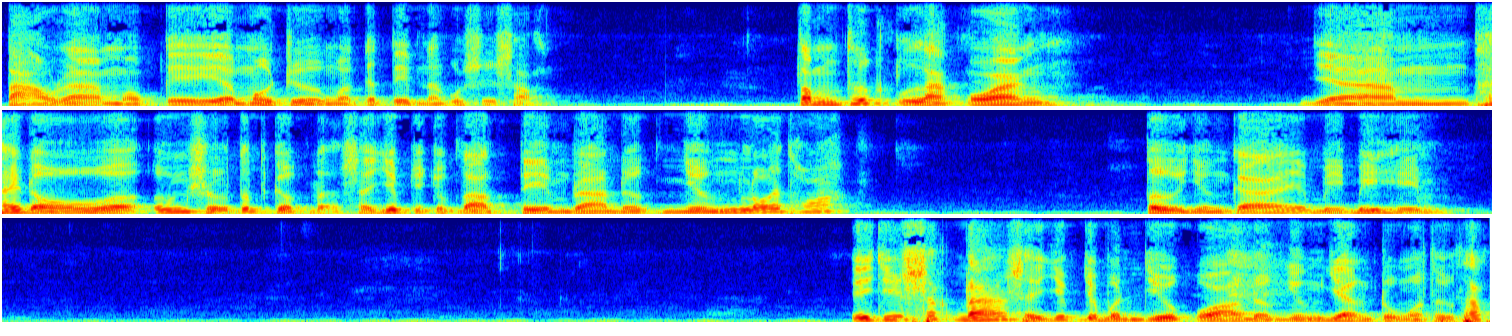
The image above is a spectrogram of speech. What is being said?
tạo ra một cái môi trường và cái tiềm năng của sự sống. Tâm thức lạc quan và thái độ ứng xử tích cực đó sẽ giúp cho chúng ta tìm ra được những lối thoát từ những cái bị bí hiểm. Ý chí sắt đá sẽ giúp cho mình vượt qua được những gian trung và thử thách.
